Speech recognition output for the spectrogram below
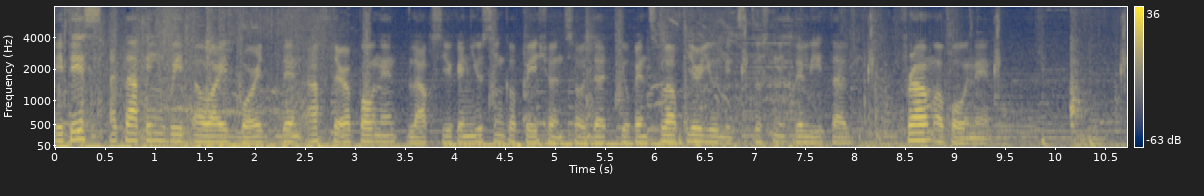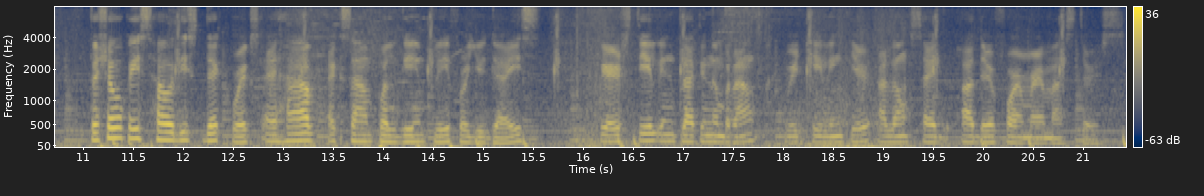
It is attacking with a wide board, then after opponent blocks, you can use Syncopation so that you can swap your units to sneak the lethal from opponent. To showcase how this deck works, I have example gameplay for you guys. We are still in Platinum rank, we're chilling here alongside other former masters.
